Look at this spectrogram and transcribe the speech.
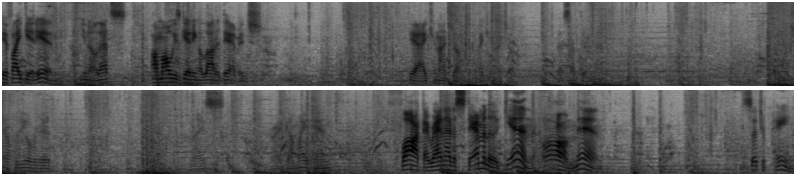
if I get in, you know, that's I'm always getting a lot of damage. Yeah, I cannot jump. I cannot jump. Gotta stop doing that. Watch out for the overhead. Nice. Alright, got my in. Fuck, I ran out of stamina again. Oh, man. Such a pain.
